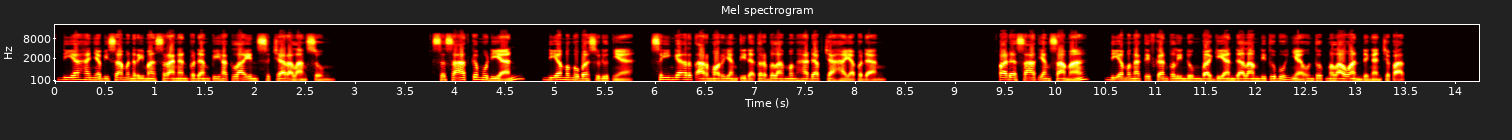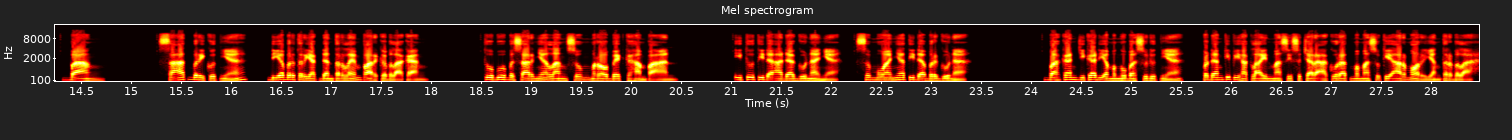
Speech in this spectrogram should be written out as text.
Dia hanya bisa menerima serangan pedang pihak lain secara langsung. Sesaat kemudian, dia mengubah sudutnya, sehingga Earth Armor yang tidak terbelah menghadap cahaya pedang. Pada saat yang sama, dia mengaktifkan pelindung bagian dalam di tubuhnya untuk melawan dengan cepat. Bang! Saat berikutnya, dia berteriak dan terlempar ke belakang. Tubuh besarnya langsung merobek kehampaan. Itu tidak ada gunanya. Semuanya tidak berguna. Bahkan jika dia mengubah sudutnya, pedangki pihak lain masih secara akurat memasuki armor yang terbelah.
